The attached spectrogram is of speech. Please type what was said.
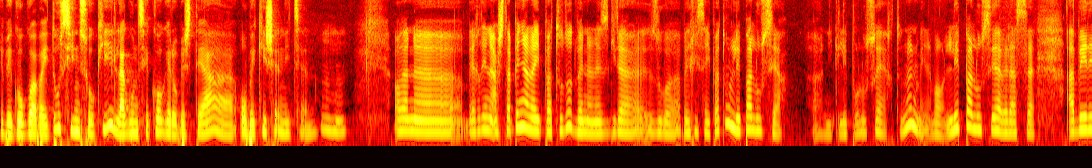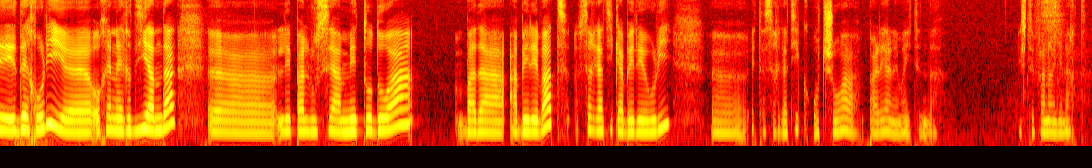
ebe gogoa baitu, zintzoki laguntzeko gero bestea hobeki senditzen. Mm -hmm. Odan, uh, berdin, astapenean aipatu dut, baina ez gira zu berriz aipatu, lepa luzea. Uh, nik lepo luzea ertu nuen, baina bon, lepa luzea beraz, abere eder hori, horren uh, erdian da, uh, lepa luzea metodoa, bada abere bat, zergatik abere hori, uh, eta zergatik otsoa parean emaiten da. Estefano Jenart.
